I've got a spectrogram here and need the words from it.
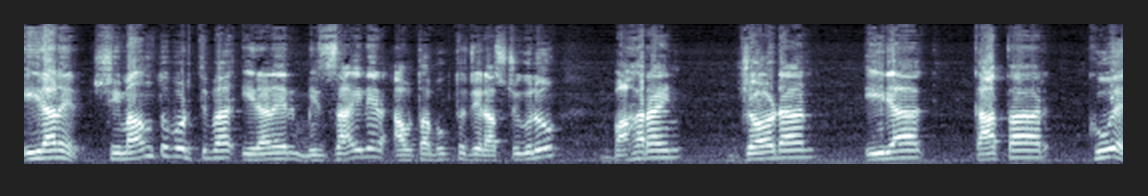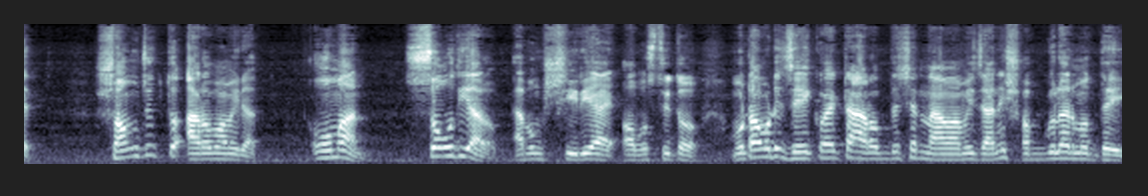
ইরানের সীমান্তবর্তী বা ইরানের মিসাইলের আওতাভুক্ত যে রাষ্ট্রগুলো, Bahrain, Jordan, Iraq, Qatar, Kuwait, সংযুক্ত আরব আমিরাত, ওমান সৌদি আরব এবং সিরিয়ায় অবস্থিত। মোটামুটি যে কয়েকটা আরব দেশের নাম আমি জানি, সবগুলোর মধ্যেই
